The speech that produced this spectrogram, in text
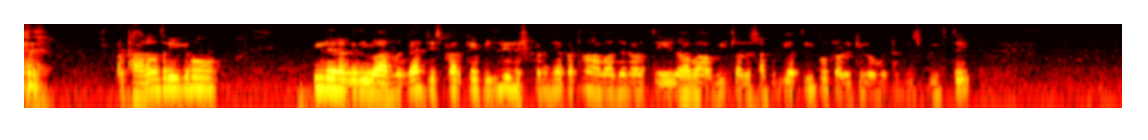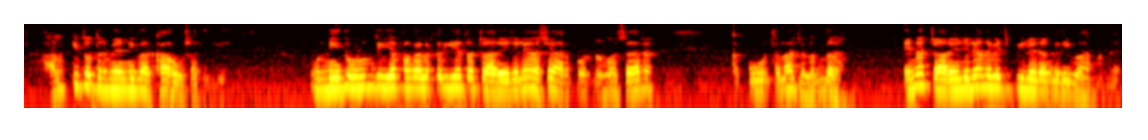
18 ਤਰੀਕ ਨੂੰ ਪੀਲੇ ਰੰਗ ਦੀ ਵਾਰਨਿੰਗ ਹੈ, ਜਿਸ ਕਰਕੇ ਬਿਜਲੀ ਲਿਸ਼ਕਣ ਦੀਆਂ ਘਟਨਾਵਾਂ ਦੇ ਨਾਲ ਤੇਜ਼ ਹਵਾ ਵੀ ਚੱਲ ਸਕਦੀ ਹੈ। ਤੀਹ ਤੋਂ 40 ਕਿਲੋਮੀਟਰ ਦੀ ਸਪੀਡ ਤੇ ਹਲਕੀ ਤੋਂ ਦਰਮਿਆਨੀ ਵਰਖਾ ਹੋ ਸਕਦੀ ਹੈ। 19 ਜੂਨ ਦੀ ਆਪਾਂ ਗੱਲ ਕਰੀਏ ਤਾਂ ਚਾਰੇ ਜ਼ਿਲ੍ਹਿਆਂ, ਹੁਸ਼ਿਆਰਪੁਰ, ਨਵਾਂਸ਼ਹਿਰ, ਕਪੂਰਥਲਾ, ਜਲੰਧਰ, ਇਹਨਾਂ ਚਾਰੇ ਜ਼ਿਲ੍ਹਿਆਂ ਦੇ ਵਿੱਚ ਪੀਲੇ ਰੰਗ ਦੀ ਵਾਰਨਿੰਗ ਹੈ।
